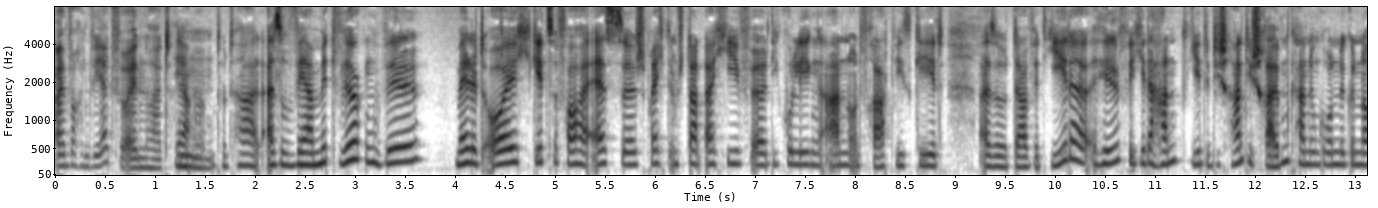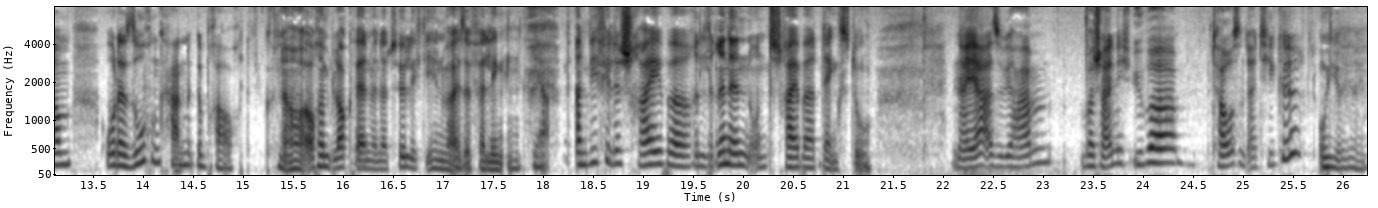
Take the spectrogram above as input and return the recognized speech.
einfach einen Wert für einen hat. Ja, total. Also wer mitwirken will, meldet euch, geht zur VHS, äh, sprecht im Stadtarchiv äh, die Kollegen an und fragt, wie es geht. Also da wird jede Hilfe, jede Hand, jede die Hand, die schreiben kann im Grunde genommen oder suchen kann, gebraucht. Genau, auch im Blog werden wir natürlich die Hinweise verlinken. Ja. An wie viele Schreiberinnen und Schreiber denkst du? Naja, also wir haben wahrscheinlich über 1000 Artikel. Uiuiui.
